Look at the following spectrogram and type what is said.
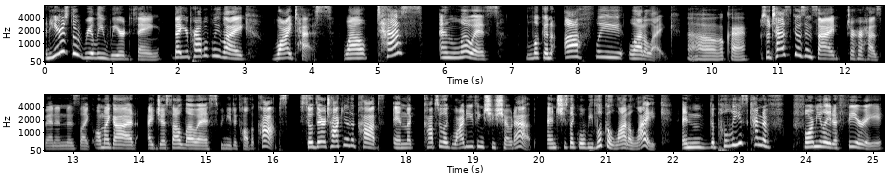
And here's the really weird thing that you're probably like, why Tess? Well, Tess and Lois look an awfully lot alike. Oh, okay. So Tess goes inside to her husband and is like, Oh my God, I just saw Lois. We need to call the cops. So they're talking to the cops, and the cops are like, Why do you think she showed up? And she's like, Well, we look a lot alike. And the police kind of formulate a theory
